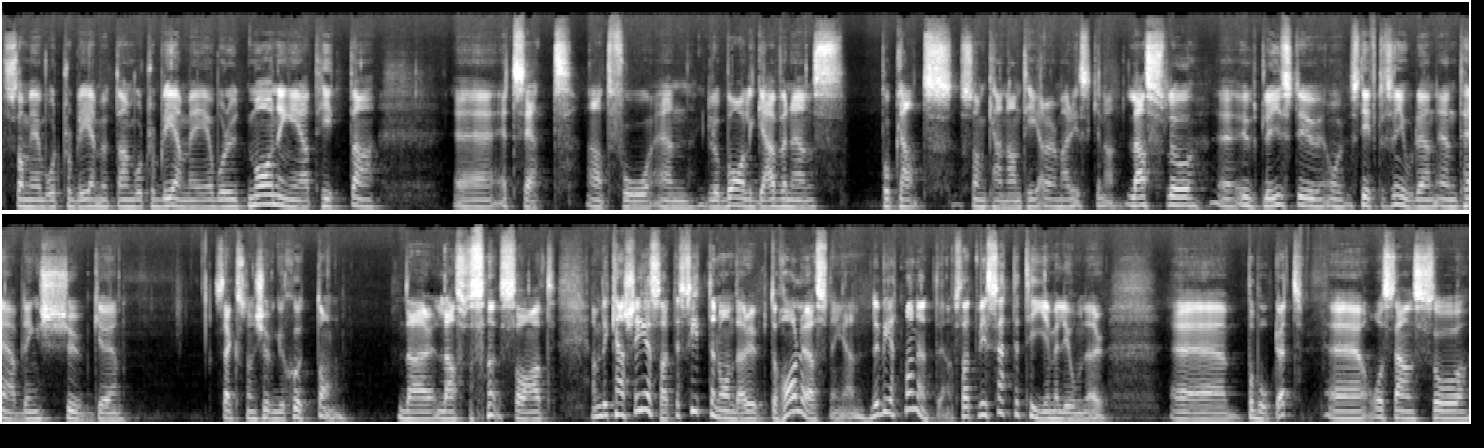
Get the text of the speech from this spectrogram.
som är vårt problem utan vårt problem är och vår utmaning är att hitta eh, ett sätt att få en global governance på plats som kan hantera de här riskerna. Laszlo eh, utlyste ju och stiftelsen gjorde en, en tävling 2016-2017 där Lasse sa att ja, men det kanske är så att det sitter någon där ute och har lösningen. Det vet man inte. Så att vi sätter 10 miljoner eh, på bordet eh, och sen så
